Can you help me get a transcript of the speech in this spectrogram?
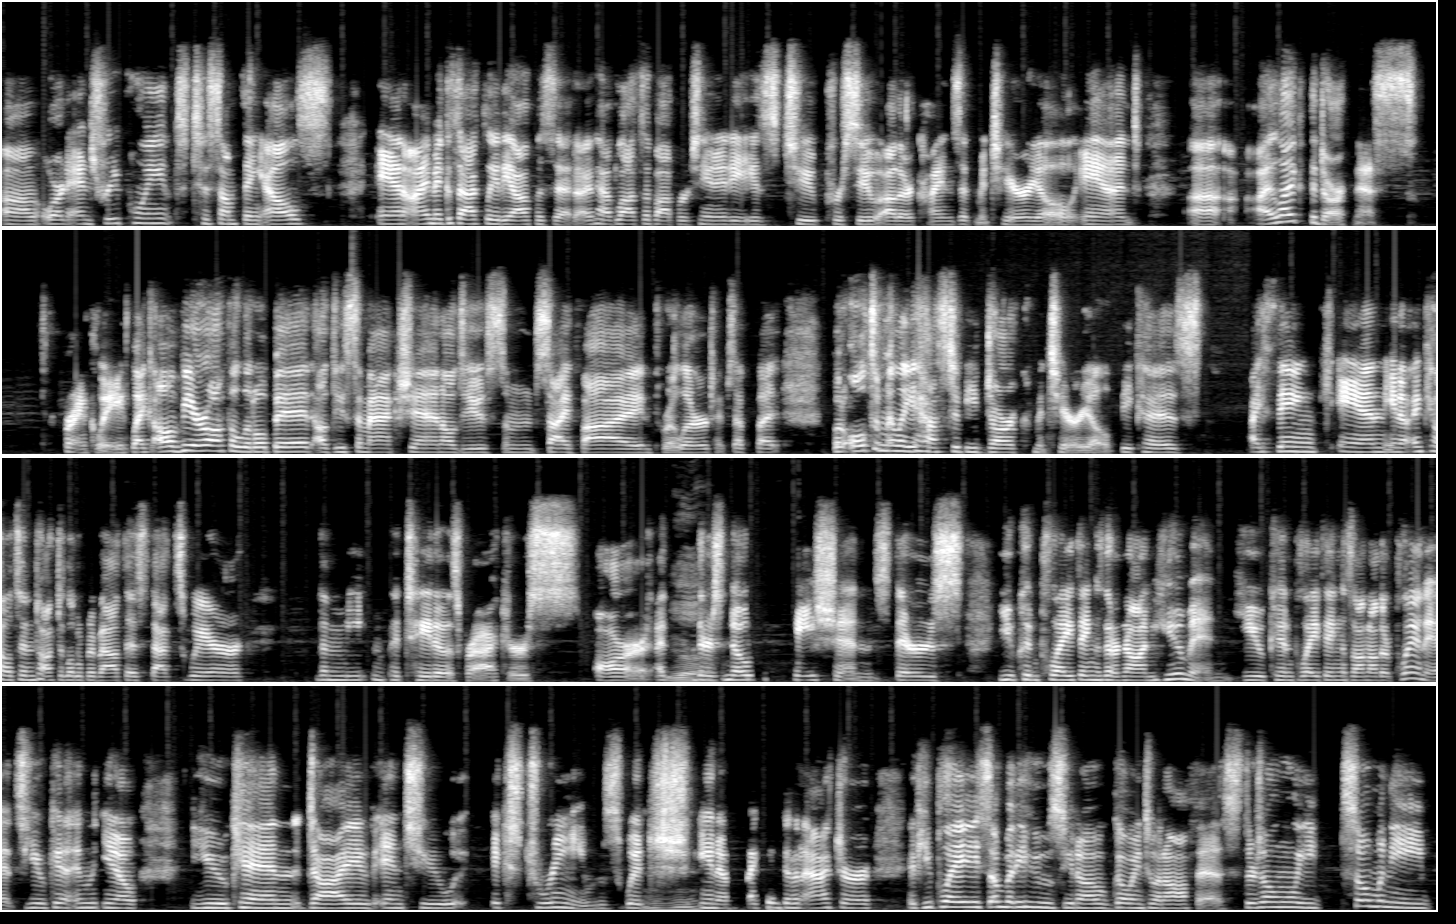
um, or an entry point to something else, and I'm exactly the opposite. I've had lots of opportunities to pursue other kinds of material, and uh, I like the darkness frankly. Like I'll veer off a little bit. I'll do some action. I'll do some sci-fi and thriller type stuff. But but ultimately, it has to be dark material because I think, and you know, and Kelton talked a little bit about this. That's where the meat and potatoes for actors are. Yeah. There's no limitations. There's you can play things that are non-human. You can play things on other planets. You can you know you can dive into extremes, which Mhm. you know I think of an actor if you play somebody who's you know going to an office there's only so many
